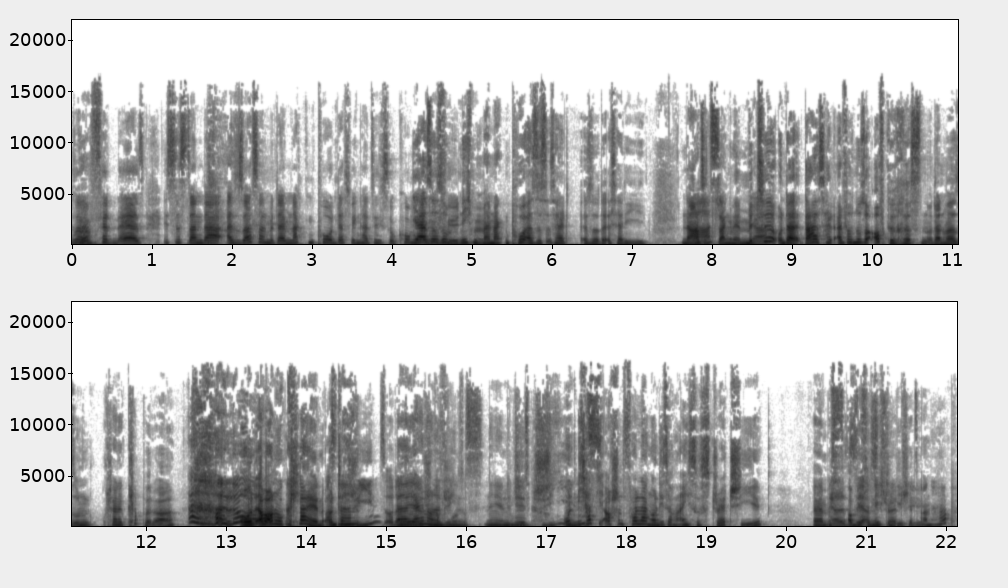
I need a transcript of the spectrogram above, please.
Das ist aber ein fetten Ass. Ist es dann da, also saß dann mit deinem nackten Po und deswegen hat sich so komisch Ja, also so angefühlt. nicht mit meinem nackten Po, also es ist halt, also da ist ja die Naht, Naht, sozusagen in der Mitte ja. und da, da ist halt einfach nur so aufgerissen und dann war so eine kleine Klappe da. Hallo? Und aber auch nur klein. Was, und dann, Jeans oder äh, so ja, genau, eine? Jeans. Nee, nee, eine Eine Jeans. Jeans? Und ich hatte die auch schon voll lange und die ist auch eigentlich so stretchy. Ähm, Ja, ist obviously nicht die, die ich jetzt anhab.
